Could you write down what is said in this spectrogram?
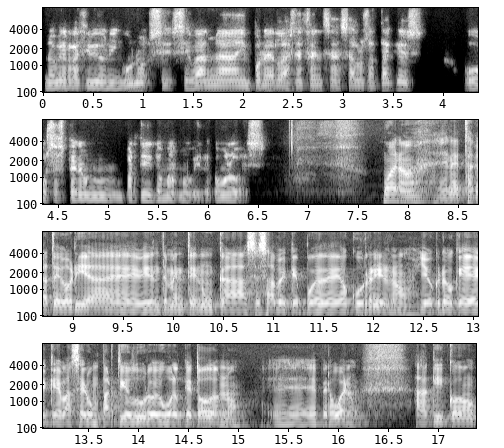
no habéis recibido ninguno. ¿Se, ¿Se, van a imponer las defensas a los ataques o se espera un partidito más movido? ¿Cómo lo ves? Bueno, en esta categoría evidentemente nunca se sabe qué puede ocurrir, ¿no? Yo creo que, va a ser un partido duro igual que todos, ¿no? Eh, pero bueno, aquí con,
